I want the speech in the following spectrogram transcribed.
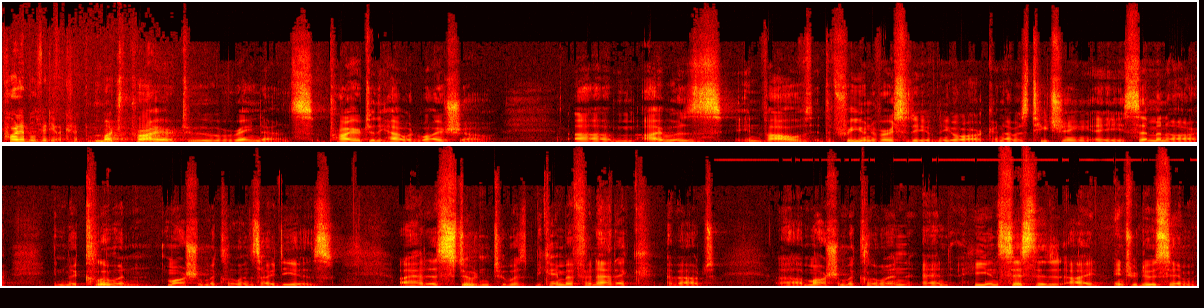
portable video equipment? Much prior to Rain Dance, prior to the Howard Wise show. Um, I was involved at the Free University of New York, and I was teaching a seminar in McLuhan, Marshall McLuhan's ideas. I had a student who was, became a fanatic about uh, Marshall McLuhan, and he insisted that I introduce him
